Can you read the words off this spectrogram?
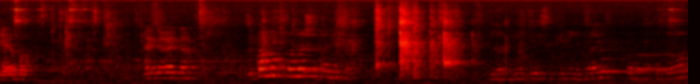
יאללה בוא. רגע, רגע. זו פעם אחרונה שאתה נמצא. תראה, אתה לא רוצה להסתכל על הבית? פעם אחרונה.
